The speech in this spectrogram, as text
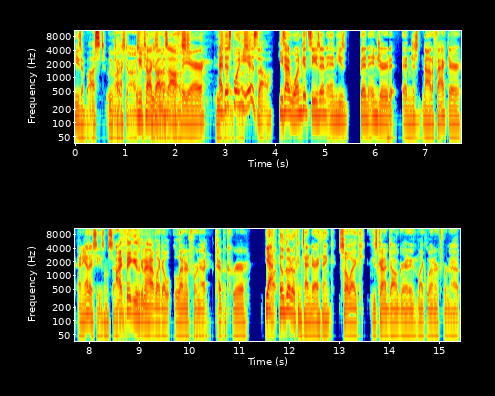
He's a bust. We've No, talked not. we've talked He's about this off the air. He's At this point, he is though. He's had one good season, and he's been injured and just not a factor any other season. So I think he's gonna have like a Leonard Fournette type of career. yeah, know- he'll go to a contender. I think. So like he's kind of downgrading like Leonard Fournette.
